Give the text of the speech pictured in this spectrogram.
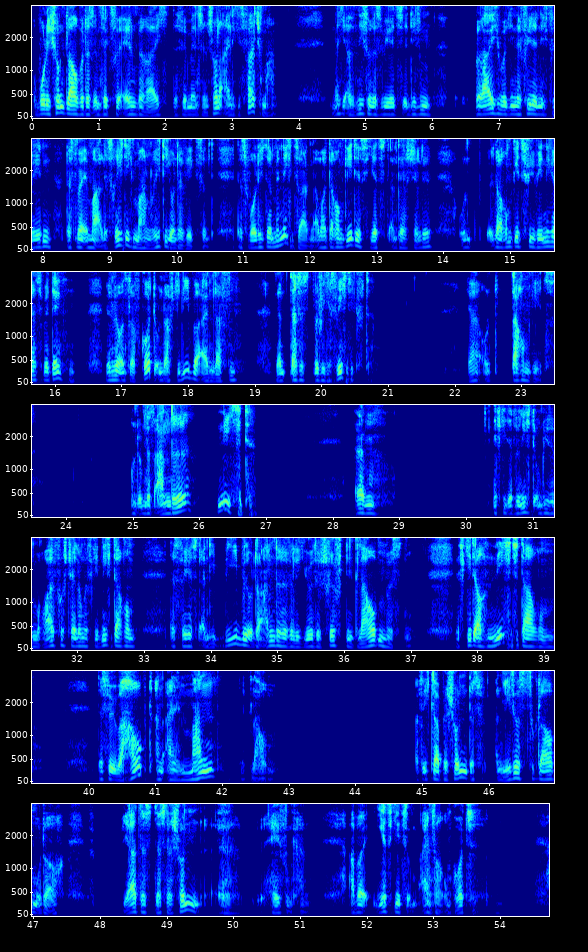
obwohl ich schon glaube, dass im sexuellen Bereich, dass wir Menschen schon einiges falsch machen. Nicht? Also nicht so, dass wir jetzt in diesem Bereich, über den ja viele nicht reden, dass wir immer alles richtig machen, richtig unterwegs sind. Das wollte ich damit nicht sagen. Aber darum geht es jetzt an der Stelle und darum geht es viel weniger, als wir denken. Wenn wir uns auf Gott und auf die Liebe einlassen, dann das ist wirklich das Wichtigste. Ja, und darum geht's. Und um das andere nicht. Ähm, es geht also nicht um diese Moralvorstellung, es geht nicht darum, dass wir jetzt an die Bibel oder andere religiöse Schriften glauben müssten. Es geht auch nicht darum, dass wir überhaupt an einen Mann glauben. Also ich glaube schon, dass an Jesus zu glauben oder auch, ja, dass, dass er schon äh, helfen kann. Aber jetzt geht es um, einfach um Gott.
